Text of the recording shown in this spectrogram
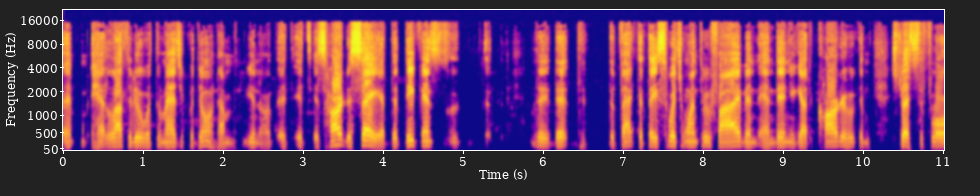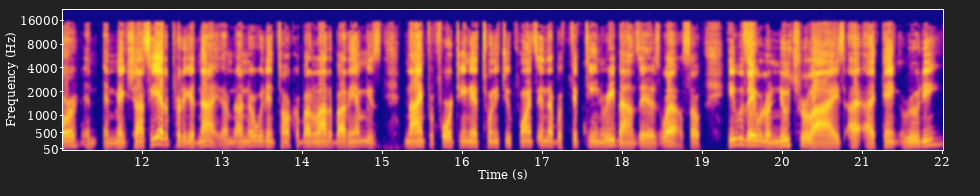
it had a lot to do with the Magic were doing. I'm, you know, it, it, it's hard to say. The defense, the, the the fact that they switch one through five, and and then you got Carter who can stretch the floor and, and make shots. He had a pretty good night. I, I know we didn't talk about a lot about him. He's nine for 14. He had 22 points. Ended up with 15 rebounds there as well. So he was able to neutralize. I, I think Rudy,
